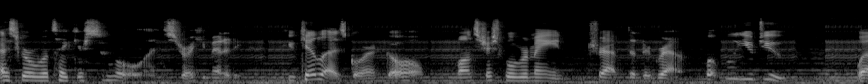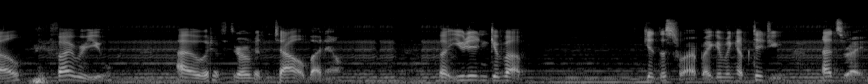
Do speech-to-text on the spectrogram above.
Asgore will take your soul and destroy humanity. If you kill Asgore and go home, monsters will remain trapped underground. What will you do? Well, if I were you, I would have thrown in the towel by now. But you didn't give up. Get this far by giving up, did you? That's right.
